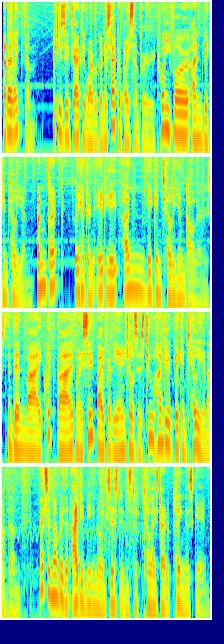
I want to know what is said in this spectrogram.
but I like them, which is exactly why we're going to sacrifice them for 24 unvigintillion. One click, 388 unvigintillion dollars. And then my quick buy, my safe buy for the angels is 200 vigintillion of them. That's a number that I didn't even know existed until I started playing this game.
